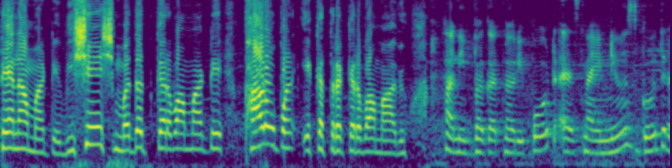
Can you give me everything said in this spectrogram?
તેના માટે વિશેષ મદદ કરવા માટે ફાળો પણ એકત્ર કરવામાં આવ્યો. હની ભગતનો report S nine news, Godhra.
